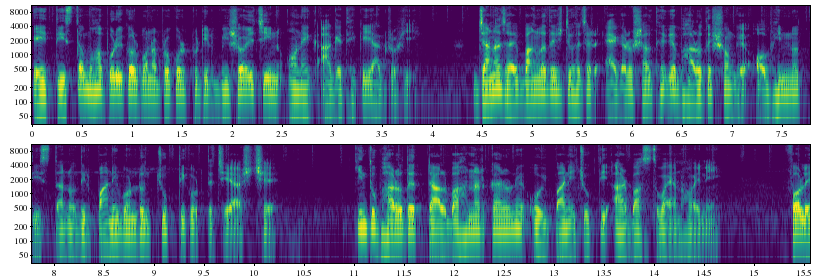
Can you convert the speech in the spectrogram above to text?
এই তিস্তা মহাপরিকল্পনা প্রকল্পটির বিষয়ে চীন অনেক আগে থেকেই আগ্রহী। জানা যায়, বাংলাদেশ দু হাজার এগারো সাল থেকে ভারতের সঙ্গে অভিন্ন তিস্তা নদীর পানি বণ্টন চুক্তি করতে চেয়ে আসছে। কিন্তু ভারতের টালবাহানার কারণে ওই পানি চুক্তি আর বাস্তবায়ন হয়নি। ফলে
